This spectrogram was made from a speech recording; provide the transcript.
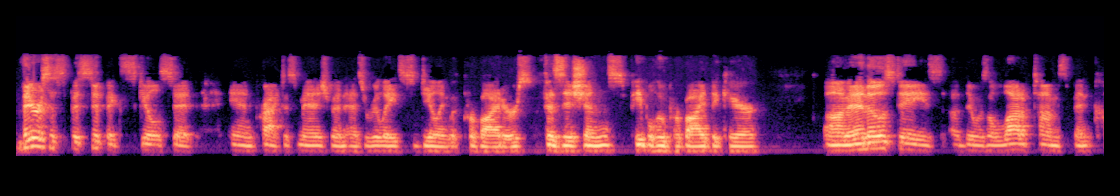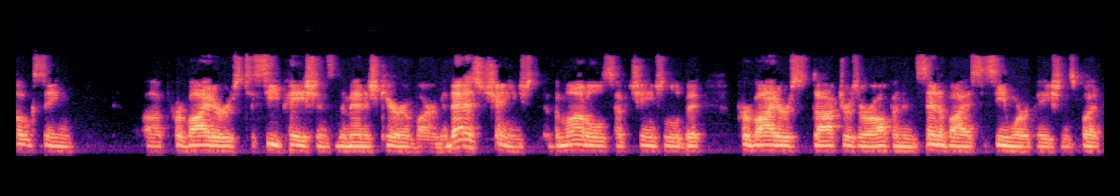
There's a specific skill set in practice management as it relates to dealing with providers, physicians, people who provide the care. Um, and in those days, uh, there was a lot of time spent coaxing uh, providers to see patients in the managed care environment. That has changed. The models have changed a little bit. Providers, doctors are often incentivized to see more patients, but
